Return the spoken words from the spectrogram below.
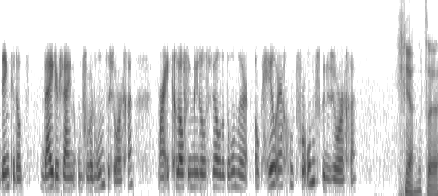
denken dat wij er zijn om voor een hond te zorgen. Maar ik geloof inmiddels wel dat de honden ook heel erg goed voor ons kunnen zorgen. Ja, dat, uh,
